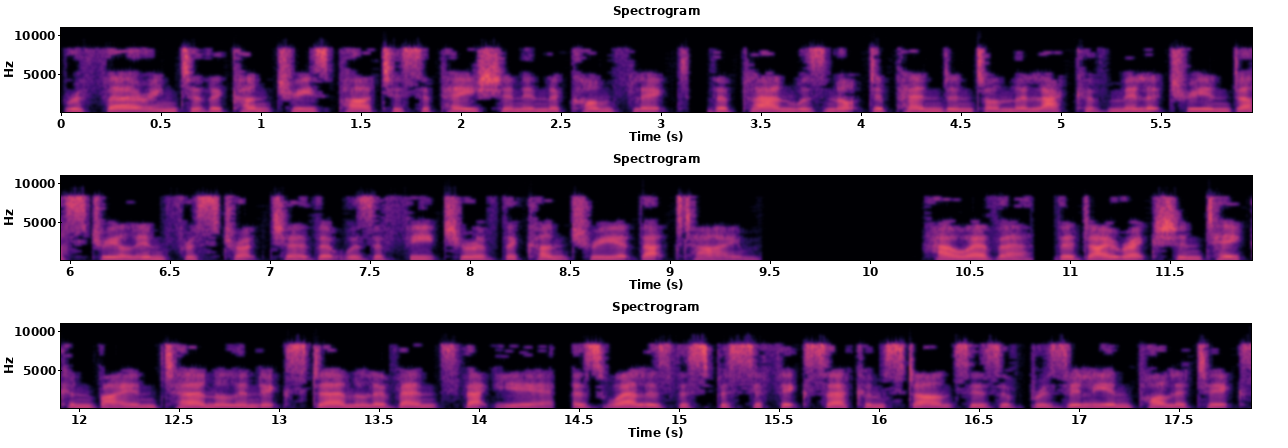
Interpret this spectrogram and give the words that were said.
Referring to the country's participation in the conflict, the plan was not dependent on the lack of military-industrial infrastructure that was a feature of the country at that time. However, the direction taken by internal and external events that year, as well as the specific circumstances of Brazilian politics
